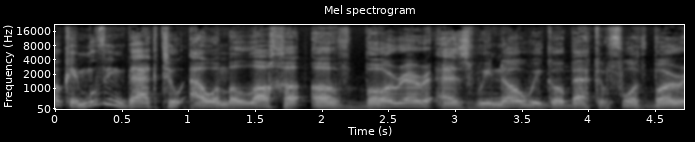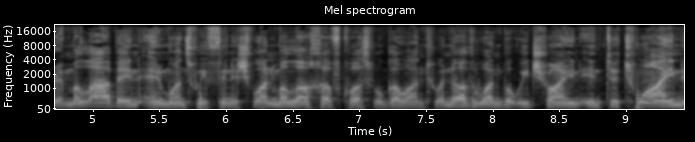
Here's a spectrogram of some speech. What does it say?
Okay, moving back to our malacha of borer. As we know, we go back and forth borer and malabin, and once we finish one malacha, of course, we'll go on to another one. But we try and intertwine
